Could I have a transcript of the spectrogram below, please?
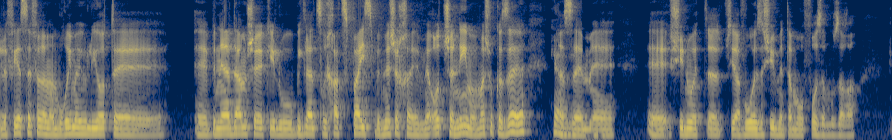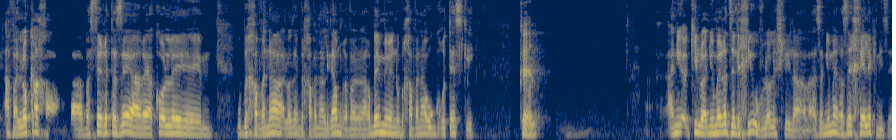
לפי הספר הם אמורים היו להיות... אה, בני אדם שכאילו בגלל צריכת spice במשך אה, מאות שנים או משהו כזה, כן. אז הם אה, שינו את, עברו איזושהי מטמורפוזה מוזרה. אבל לא ככה, בסרט הזה הרי הכל הוא בכוונה, לא יודע אם בכוונה לגמרי, אבל הרבה ממנו בכוונה הוא גרוטסקי. כן. אני כאילו, אני אומר את זה לחיוב, לא לשלילה, אז אני אומר, אז זה חלק מזה.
